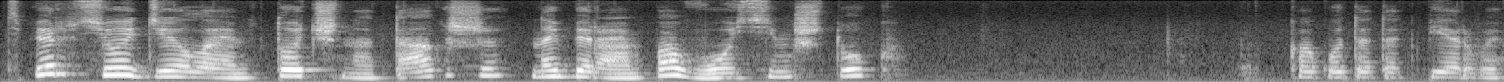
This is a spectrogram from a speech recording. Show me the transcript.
Теперь все делаем точно так же. Набираем по 8 штук, как вот этот первый.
